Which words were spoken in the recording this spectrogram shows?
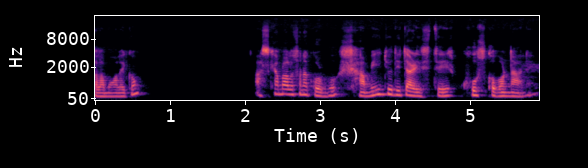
আসসালামু আলাইকুম। আজকে আমরা আলোচনা করব স্বামী যদি তার স্ত্রীর খোঁজ খবর না নেয়,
